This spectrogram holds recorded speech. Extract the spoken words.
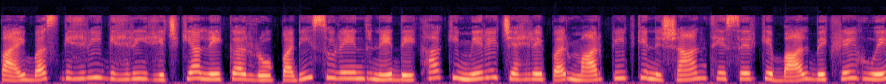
पाई, बस गहरी गहरी हिचकियाँ लेकर रो पड़ी। सुरेंद्र ने देखा कि मेरे चेहरे पर मारपीट के निशान थे, सिर के बाल बिखरे हुए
